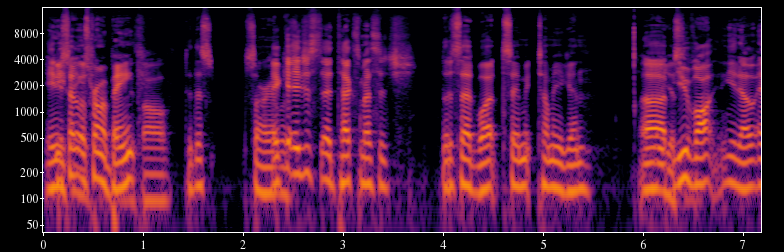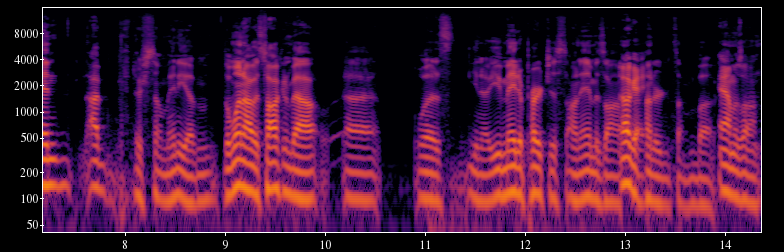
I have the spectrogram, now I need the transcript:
You said it was from a bank. All. Did this? Sorry, It, was- it just a text message. that said what? Say me, tell me again. Uh, Yes. you've you know, and I've, there's so many of them. The one I was talking about uh, was you know you made a purchase on Amazon, Okay. hundred and something bucks. Amazon.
